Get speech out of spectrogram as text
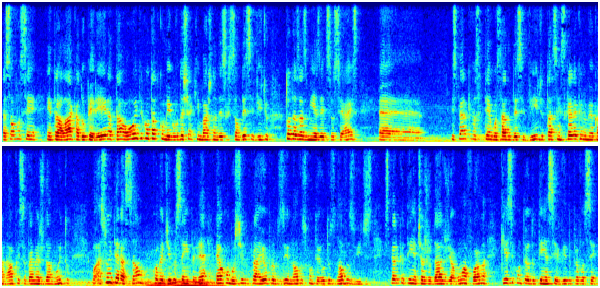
é só você entrar lá, Cadu Pereira, tá? Ou entre em contato comigo, vou deixar aqui embaixo na descrição desse vídeo todas as minhas redes sociais. É, espero que você tenha gostado desse vídeo, tá? Se inscreve aqui no meu canal, que isso vai me ajudar muito. A sua interação, como eu digo sempre, né, é o combustível para eu produzir novos conteúdos, novos vídeos. Espero que eu tenha te ajudado de alguma forma, que esse conteúdo tenha servido para você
